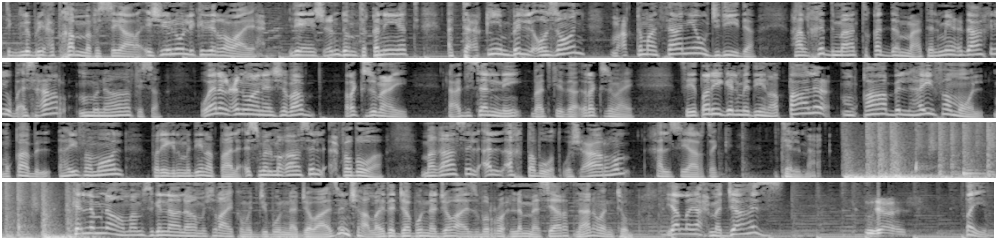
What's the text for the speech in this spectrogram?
تقلب ريحة خمة في السيارة. يشيلون لك ذي الروائح. ليش؟ عندهم تقنية التعقيم بالأوزون معقمات ثانية وجديدة. هالخدمة تقدم مع تلميع داخلي وبأسعار منافسة. وين العنوان يا شباب؟ ركزوا معي. لا عاد يسألني بعد كذا ركزوا معي. في طريق المدينة الطالع مقابل هيفا مول. مقابل هيفا مول طريق المدينة الطالع اسم المغاسل احفظوها. مغاسل الأخطبوط. وشعارهم خل سيارتك تلمع. كلمناهم أمس قلنا لهم إيش رأيكم تجيبوا لنا جوائز؟ إن شاء الله إذا جابوا لنا جوائز بنروح نلمع سيارتنا أنا وأنتم. يلا يا أحمد جاهز؟ جاهز. طيب.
